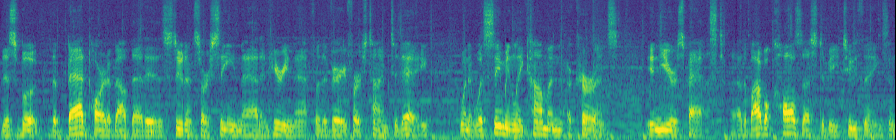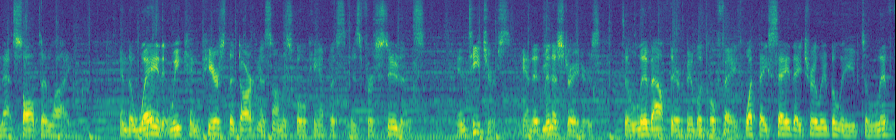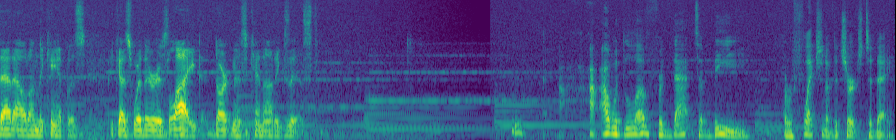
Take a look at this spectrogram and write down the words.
this book. The bad part about that is students are seeing that and hearing that for the very first time today when it was seemingly common occurrence in years past. Uh, the Bible calls us to be two things, and that's salt and light. And the way that we can pierce the darkness on the school campus is for students and teachers and administrators to live out their biblical faith, what they say they truly believe, to live that out on the campus, because where there is light, darkness cannot exist. I, I would love for that to be a reflection of the church today.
